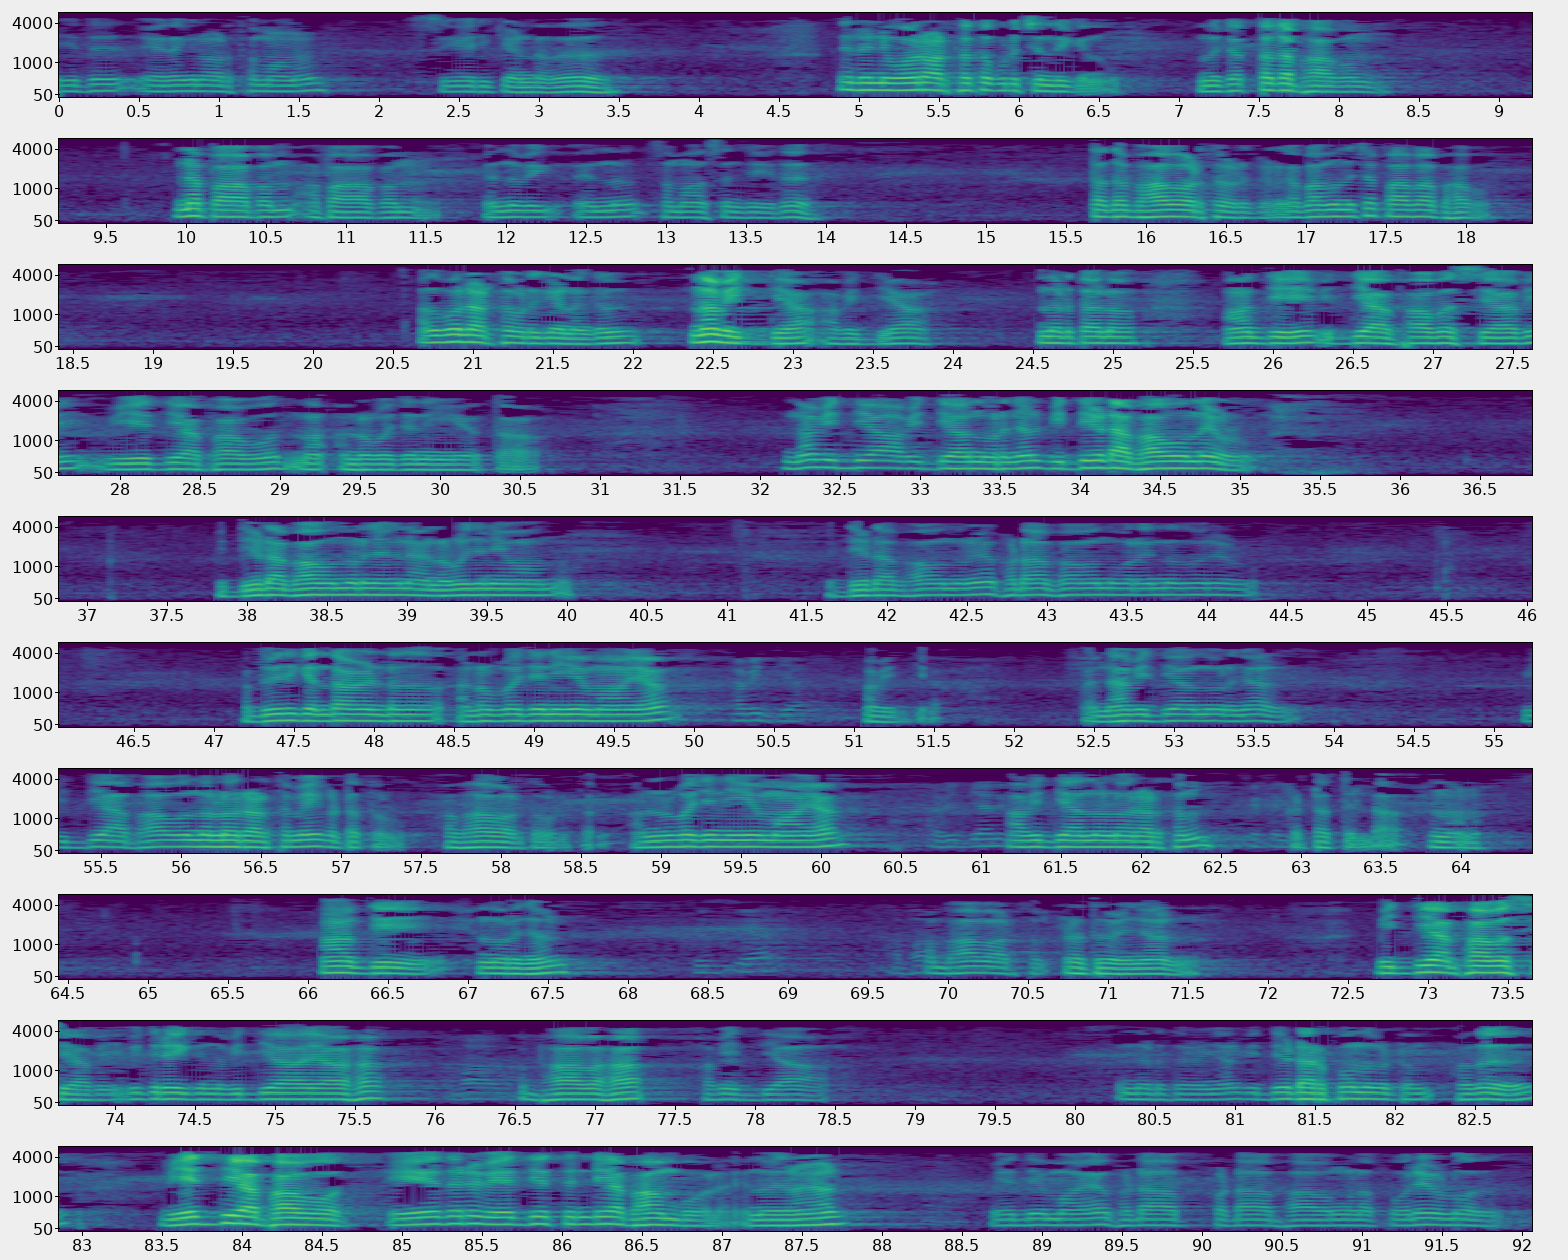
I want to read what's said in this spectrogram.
ഇത് ഏതെങ്കിലും അർത്ഥമാണ് സ്വീകരിക്കേണ്ടത്. ഇതിലിനി ഓരോ അർത്ഥത്തെക്കുറിച്ച് ചിന്തിക്കുന്നു. എന്നുവെച്ചാൽ തദഭാവം. ന പാപം അപാപം എന്ന് എന്ന് സമാസം ചെയ്ത് തദഭാവം അർത്ഥം എടുക്കുകയാണെങ്കിൽ അപാപം എന്ന് വെച്ചാൽ പാപാഭാവം. അതുപോലെ അർത്ഥം എടുക്കുകയാണെങ്കിൽ ന വിദ്യ അവിദ്യ. എന്നെടുത്താലോ ആദ്യേ വിദ്യാഭാവസ്യാവി വേദ്യാഭാവോ അനുവചനീയത. ന വിദ്യ അവിദ്യ എന്ന് പറഞ്ഞാൽ വിദ്യയുടെ അഭാവം എന്നേ ഉള്ളൂ. വിദ്യയുടെ അഭാവം എന്ന് പറഞ്ഞാൽ എങ്ങനെ അനിർവചനീയമാവുന്നു? വിദ്യയുടെ അഭാവം എന്ന് പറഞ്ഞാൽ ഘടാഭാവം എന്ന് പറയുന്നത് പോലെയുള്ളൂ അദ്വൈതിക്ക് എന്താ വേണ്ടത്? അനിർവചനീയമായ അവിദ്യ. അവിദ്യ. വിദ്യ എന്ന് പറഞ്ഞാൽ വിദ്യ അഭാവം എന്നുള്ള ഒരർത്ഥമേ കിട്ടത്തുള്ളൂ. അഭാവം അർത്ഥം കൊടുത്താൽ. അനുവചനീയമായ അവിദ്യ എന്നുള്ള ഒരർത്ഥം കിട്ടത്തില്ല എന്നാണ്. ആദ്യ എന്ന് പറഞ്ഞാൽ അഭാവാർത്ഥം എടുത്തു കഴിഞ്ഞാൽ വിദ്യ അഭാവസ്യാപി വിഗ്രഹിക്കുന്നു വിദ്യായാ അഭാവ അവിദ്യ. എന്നെടുത്തു കഴിഞ്ഞാൽ വിദ്യയുടെ അർത്ഥം ഒന്ന് കിട്ടും. അത് വേദ്യ അഭാവോ ഏതൊരു വേദ്യത്തിന്റെ അഭാവം പോലെ എന്ന് പറഞ്ഞാൽ വേദ്യമായ ഘടാപടാഭാവങ്ങളെ പോലെയുള്ളൂ അത്.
